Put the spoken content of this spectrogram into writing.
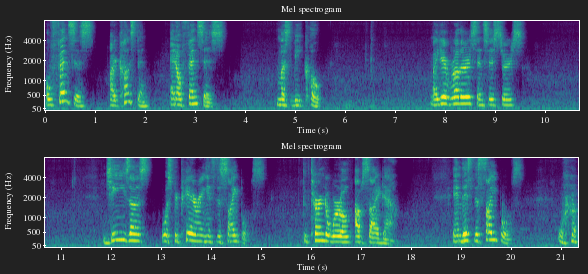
Offenses are constant, and offenses must be coped. My dear brothers and sisters, Jesus was preparing his disciples to turn the world upside down. And these disciples, were,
